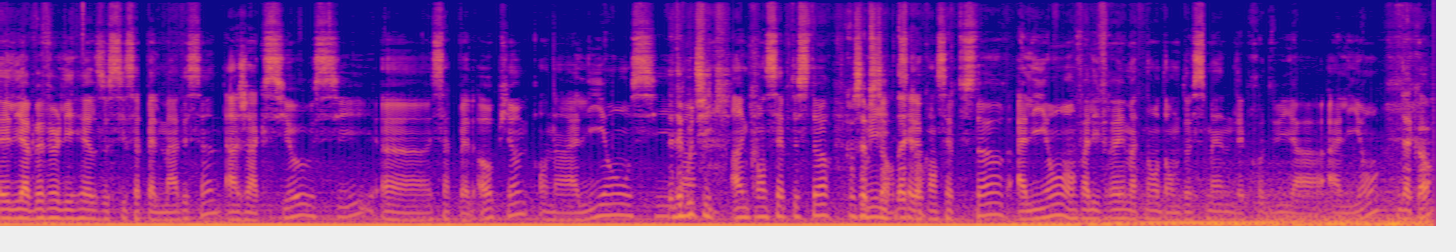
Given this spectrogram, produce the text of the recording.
Et il y a Beverly Hills aussi, s'appelle Madison. Ajaccio aussi, euh, s'appelle Opium. On a à Lyon aussi. Il y a des boutiques. Un concept store. Concept Oui, store, C'est le d'accord. concept store. À Lyon, on va livrer maintenant dans deux semaines les produits à, à Lyon, D'accord.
